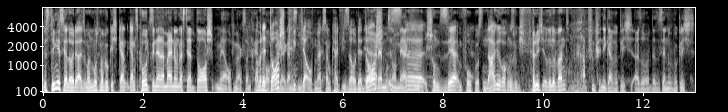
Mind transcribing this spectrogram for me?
Das Ding ist ja, Leute, also man muss mal wirklich ganz, ganz kurz... Ich bin ja der Meinung, dass der Dorsch mehr Aufmerksamkeit Aber der Dorsch der kriegt ja Aufmerksamkeit wie Sau. Der Dorsch ja, der ist äh, schon sehr im Fokus. Nagelrochen ist wirklich völlig irrelevant. Und Rapfen finde ich ja wirklich, also das ist ja nur wirklich,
